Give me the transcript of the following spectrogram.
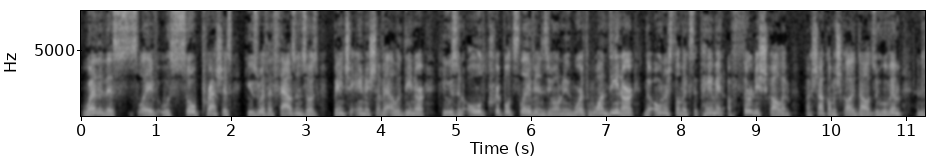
whether this slave was so precious, he was worth a thousand zos, ben she'ena shava eladinar, he was an old crippled slave and is only worth one dinar, the owner still makes a payment of 30 shkalim, vashakal mishkali dal zuhuvim, and the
